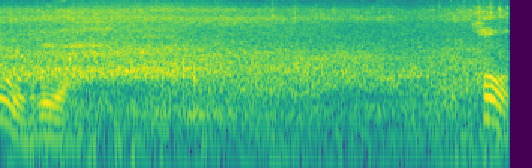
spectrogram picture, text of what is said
Oh dear. Oh.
